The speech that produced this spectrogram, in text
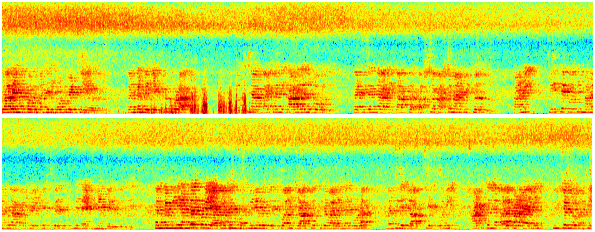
ద్వారా ఇంకా కొంతమందిని మోటివేట్ చేయవచ్చు. కనుక మీరు కనుక మీరందరూ కూడా ఈ అవకాశాన్ని సద్వినియోగం చేసుకోవాలి జాబ్ చేసిన వాళ్ళందరూ కూడా మంచిగా జాబ్ చేసుకొని ఆర్థికంగా బలపడాలని ఫ్యూచర్లో మంచి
